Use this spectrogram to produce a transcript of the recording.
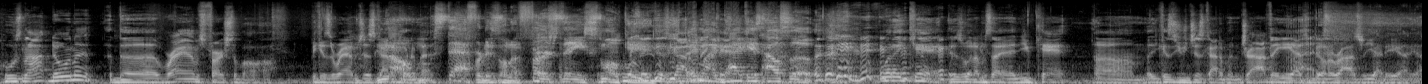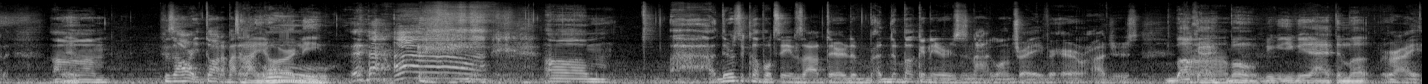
Who's not doing it? The Rams, first of all, because the Rams just got No, quarterback. Stafford is on the first thing smoking. Well, they just got they might can't. back his house up. well, they can't, is what I'm saying. You can't, um, because you just got him in the draft. I think he has to build a roster, yada, yada, yada. Um, because I already thought about it. Like, Ty ooh. um, uh, there's a couple teams out there. The, the Buccaneers is not going to trade for Aaron Rodgers. Okay, Um, boom. You, you can add them up. Right.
